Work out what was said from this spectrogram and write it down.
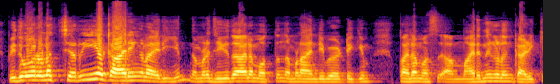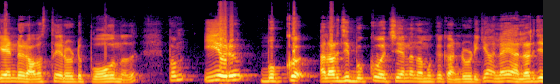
അപ്പോൾ ഇതുപോലുള്ള ചെറിയ കാര്യങ്ങളായിരിക്കും നമ്മുടെ ജീവിതകാലം മൊത്തം നമ്മൾ ആന്റിബയോട്ടിക്കും പല മസ് മരുന്നുകളും കഴിക്കേണ്ട ഒരു അവസ്ഥയിലോട്ട് പോകുന്നത്. അപ്പം ഈ ഒരു ബുക്ക് അലർജി ബുക്ക് വെച്ച് തന്നെ നമുക്ക് കണ്ടുപിടിക്കാം. അല്ലെങ്കിൽ അലർജി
